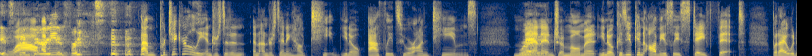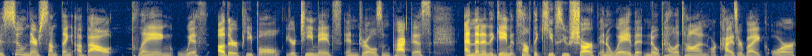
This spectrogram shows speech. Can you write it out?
It's wow. been very I mean, different. I'm particularly interested in, in understanding how team, you know, athletes who are on teams manage right. a moment, you know, because you can obviously stay fit, but I would assume there's something about playing with other people, your teammates in drills and practice, and then in the game itself that keeps you sharp in a way that no Peloton or Keiser bike or,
